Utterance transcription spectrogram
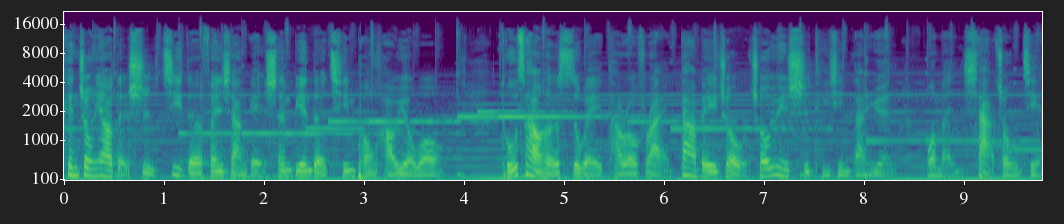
更重要的是，记得分享给身边的亲朋好友哦。吐草和思维，Taro Fry 大悲咒周运势提醒单元，我们下周见。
